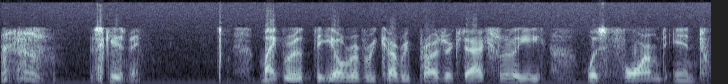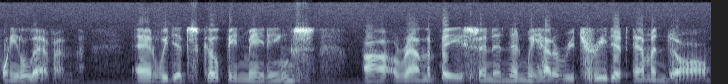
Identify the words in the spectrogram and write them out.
uh, excuse me. Mike Ruth, the Eel River Recovery Project, actually was formed in 2011, and we did scoping meetings uh, around the basin, and then we had a retreat at Emandal,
